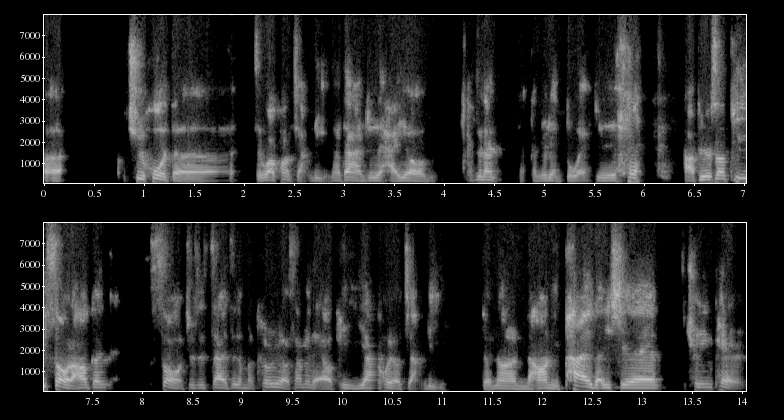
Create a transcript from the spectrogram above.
呃，去获得这个挖矿奖励。那当然就是还有，这段感觉有点多哎，就是 好，比如说 P SO，然后跟 SO 就是在这个 Mercurial 上面的 LP 一样会有奖励。对，那然后你派的一些 Trading Pair，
